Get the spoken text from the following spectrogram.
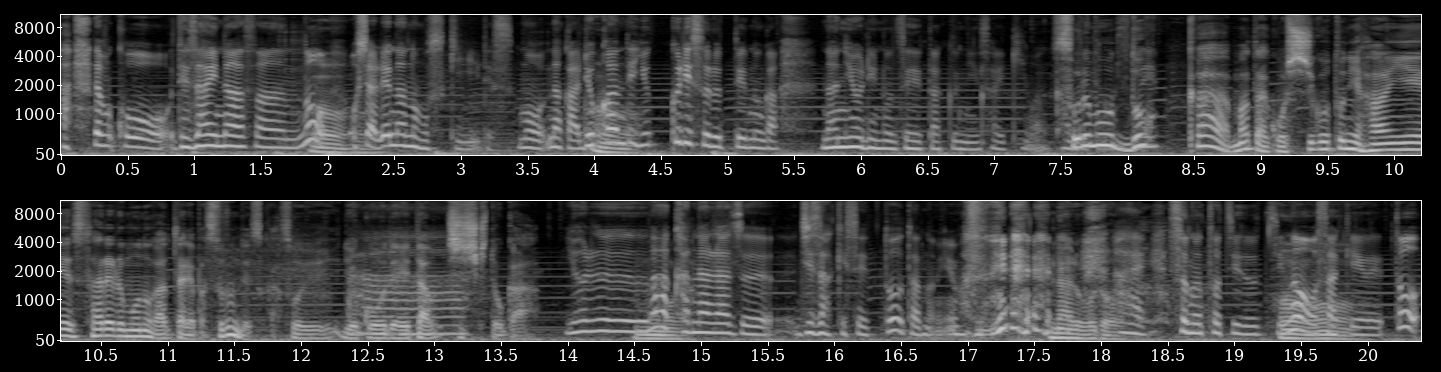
あでもこうデザイナーさんうん。のおしゃれなのも好きです。もうなんか旅館でゆっくりするっていうのが何よりの贅沢に最近は感じてます、ね、それもどっかまたこう仕事に反映されるものがあったりやっぱするんですか？そういう旅行で得た知識とか夜は必ず地酒セットを頼みますね。なるほど、はい、その土地土地のお酒と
